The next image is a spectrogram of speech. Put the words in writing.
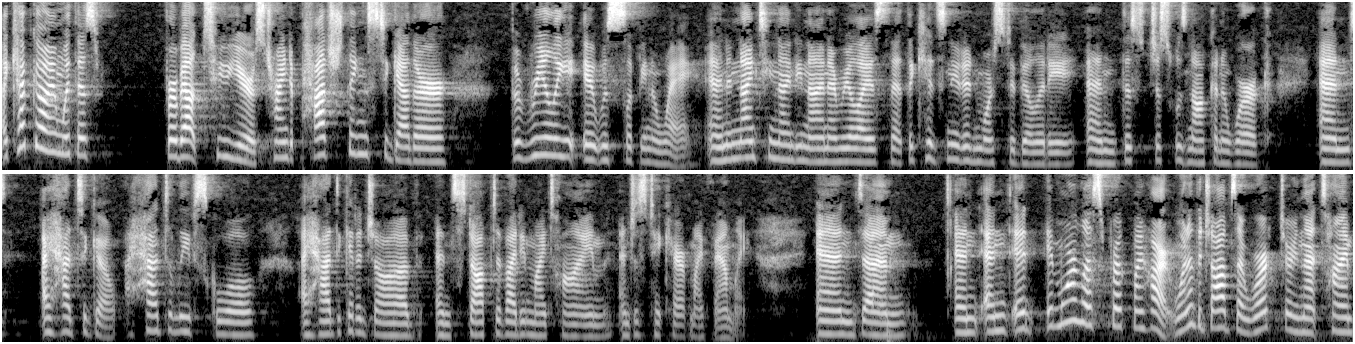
I kept going with this for about two years, trying to patch things together but really, it was slipping away. And in 1999, I realized that the kids needed more stability, and this just was not going to work. And I had to go. I had to leave school. I had to get a job and stop dividing my time and just take care of my family. And, um, and, and it, it more or less broke my heart. One of the jobs I worked during that time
